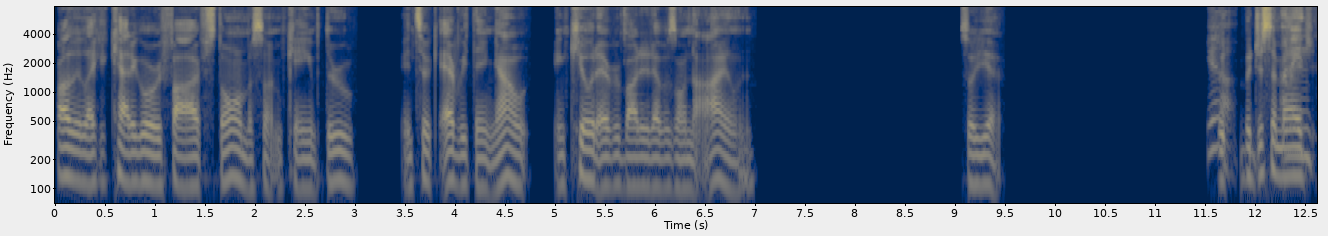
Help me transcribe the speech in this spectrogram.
Probably like a category five storm or something came through and took everything out and killed everybody that was on the island. So yeah, Yeah. but but just mean, imagine,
